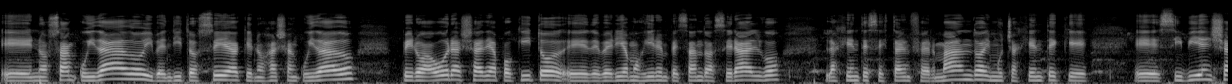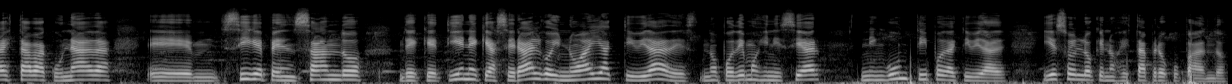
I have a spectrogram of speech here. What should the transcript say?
eh, nos han cuidado y bendito sea que nos hayan cuidado, pero ahora ya de a poquito eh, deberíamos ir empezando a hacer algo. La gente se está enfermando, hay mucha gente que si bien ya está vacunada, sigue pensando de que tiene que hacer algo y no hay actividades, no podemos iniciar ningún tipo de actividades. Y eso es lo que nos está preocupando.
